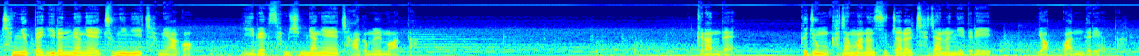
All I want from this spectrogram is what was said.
1670명의 중인이 참여하고 230량의 자금을 모았다. 그런데 그중 가장 많은 숫자를 차지하는 이들이 역관들이었다.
